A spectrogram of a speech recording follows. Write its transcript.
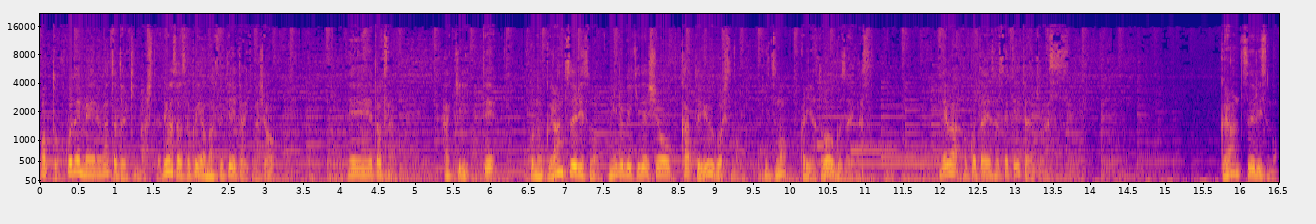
おっとここでメールが届きました。では早速読ませていただきましょう。えーと、きさん。はっきり言ってこのグランツーリスモ見るべきでしょうかというご質問。いつもありがとうございます。ではお答えさせていただきます。グランツーリスモ。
